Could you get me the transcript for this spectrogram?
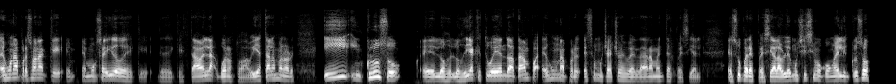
es una persona que hemos seguido desde que, desde que estaba en la, bueno, todavía está en las menores. Y incluso eh, los, días que estuve yendo a Tampa, es una, ese muchacho es verdaderamente especial. Es súper especial. Hablé muchísimo con él. Incluso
